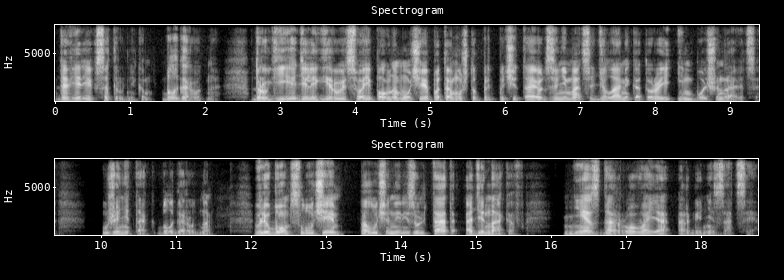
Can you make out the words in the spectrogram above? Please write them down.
доверие к сотрудникам. Благородно. Другие делегируют свои полномочия, потому что предпочитают заниматься делами, которые им больше нравятся. Уже не так благородно. В любом случае, полученный результат одинаков. Нездоровая организация.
